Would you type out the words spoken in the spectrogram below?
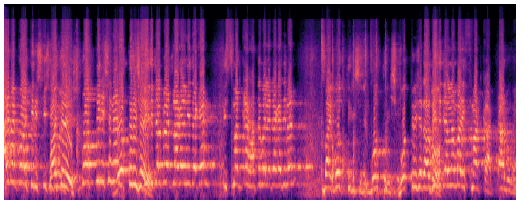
আরে ভাই পঁয়ত্রিশ কি 35 বত্রিশে নেন। 32 এ। ডিজিটাল প্লেট লাগাইনি দেখেন। স্মার্ট কার্ড হাতে পেলে টাকা দিবেন। ভাই বত্রিশে নেন বত্রিশে। বত্রিশে turbo digital number smart card turbo ভাই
